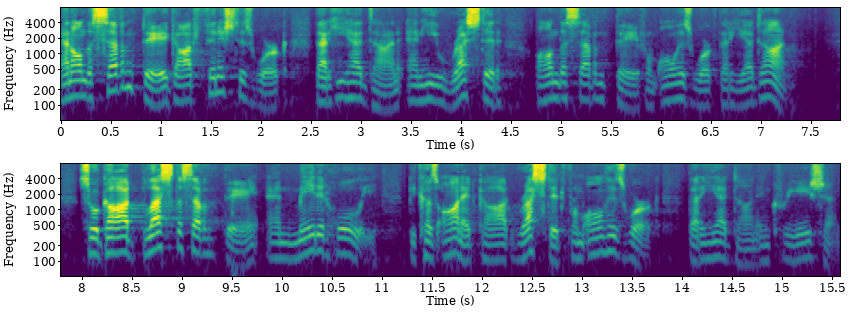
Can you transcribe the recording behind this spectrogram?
And on the seventh day, God finished his work that he had done, and he rested on the seventh day from all his work that he had done. So God blessed the seventh day and made it holy, because on it God rested from all his work that he had done in creation.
